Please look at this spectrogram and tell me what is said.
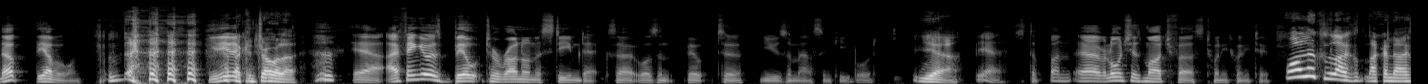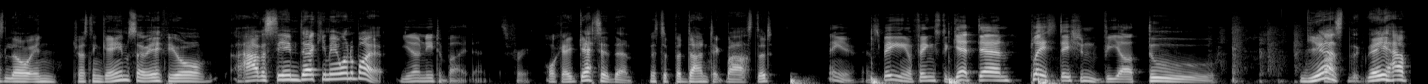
Nope, the other one. you need a a controller. Yeah, I think it was built to run on a Steam Deck, so it wasn't built to use a mouse and keyboard. Yeah. But yeah, it's just a fun. Uh, launches March first, twenty twenty two. Well, it looks like like a nice little interesting game. So if you have a Steam Deck, you may want to buy it. You don't need to buy it then; it's free. Okay, get it then, Mister Pedantic bastard. Thank you. And speaking of things to get done, PlayStation VR two. Yes, th- they have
